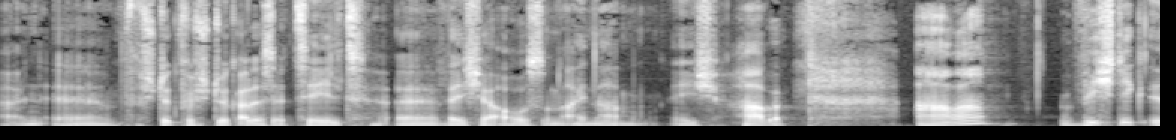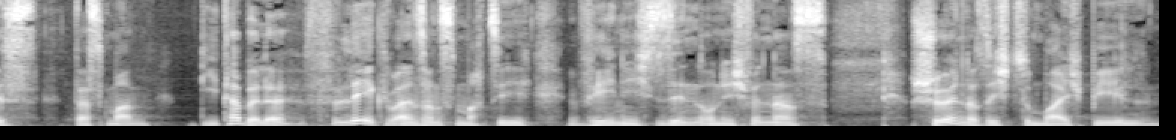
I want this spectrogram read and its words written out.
ein, äh, Stück für Stück alles erzählt, äh, welche Aus- und Einnahmen ich habe. Aber wichtig ist, dass man die Tabelle pflegt, weil ansonsten macht sie wenig Sinn. Und ich finde das schön, dass ich zum Beispiel,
